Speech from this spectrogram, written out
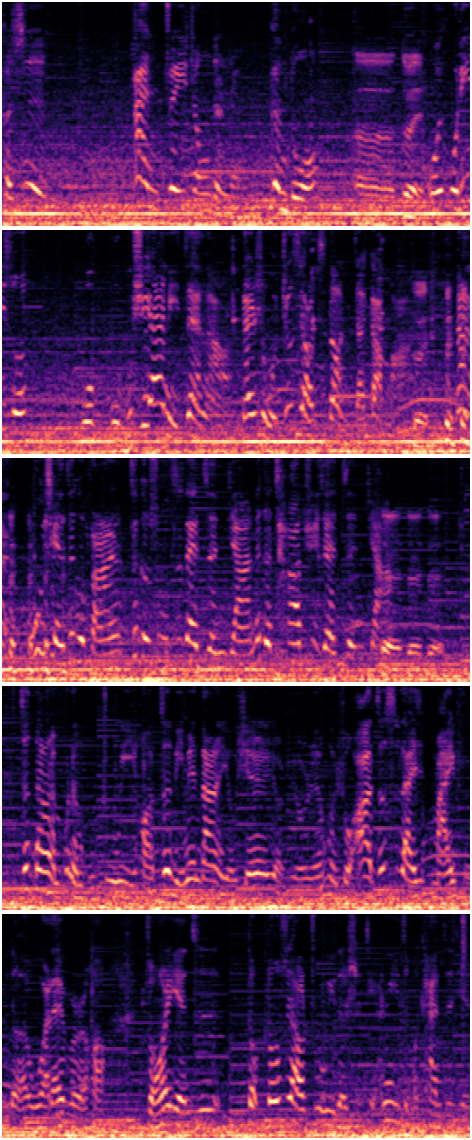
可是按追踪的人更多。呃，对。我我的意思说。我我不需要你赞啦，但是我就是要知道你在干嘛。对。那目前这个反而这个数字在增加，那个差距在增加。对对对。这当然不能不注意哈，这里面当然有些有有人会说啊，这是来埋伏的，whatever 哈。总而言之，都都是要注意的事情。你怎么看这件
